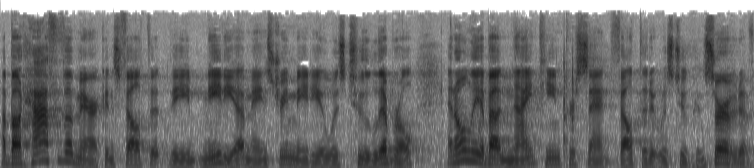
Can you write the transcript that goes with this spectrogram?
about half of Americans felt that the media, mainstream media, was too liberal, and only about 19% felt that it was too conservative.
